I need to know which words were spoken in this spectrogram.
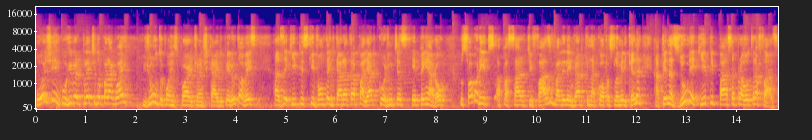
Hoje, o River Plate do Paraguai, junto com o Sport Huancayo do Peru, talvez as equipes que vão tentar atrapalhar Corinthians e Penharol, os favoritos a passar de fase. Vale lembrar que na Copa Sul-Americana apenas uma equipe passa para outra fase.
